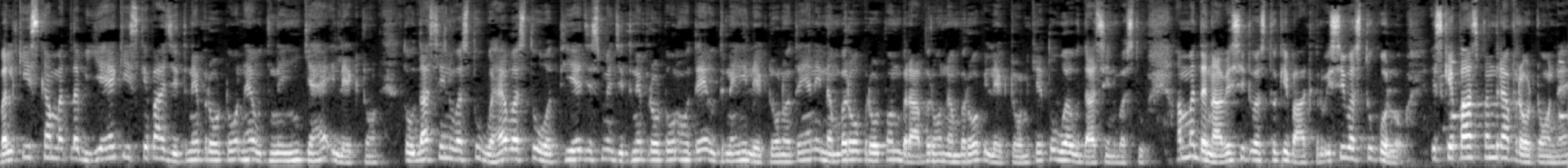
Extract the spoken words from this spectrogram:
बल्कि इसका मतलब यह है कि इसके पास जितने प्रोटोन है उतने ही क्या है इलेक्ट्रॉन। तो उदासीन वस्तु वह वस्तु होती है जिसमें जितने प्रोटोन होते हैं उतने ही इलेक्ट्रॉन होते हैं, यानी नंबर ऑफ़ प्रोटोन बराबर हो नंबर ऑफ़ इलेक्ट्रॉन के तो वह उदासीन वस्तु। अब मैं धनावेशित वस्तु की बात करूँ, इसी वस्तु को लो, इसके पास पंद्रह प्रोटोन है,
